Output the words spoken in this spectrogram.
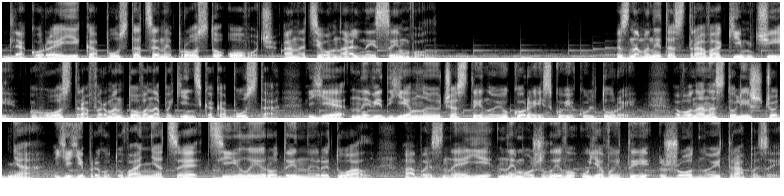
для Кореї капуста це не просто овоч, а національний символ. Знаменита страва кімчі, гостра ферментована пекінська капуста, є невід'ємною частиною корейської культури. Вона на столі щодня, її приготування це цілий родинний ритуал, а без неї неможливо уявити жодної трапези.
